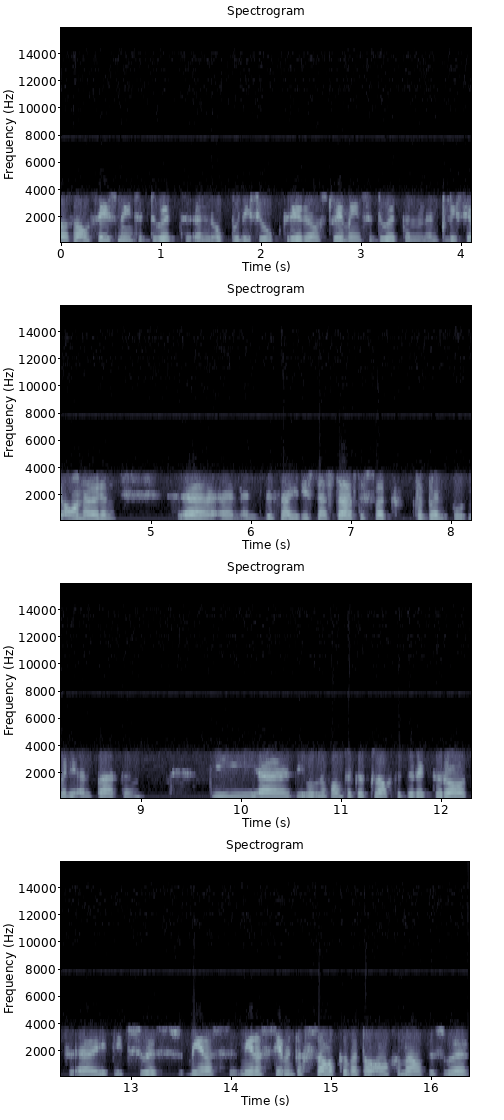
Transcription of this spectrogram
daar's al ses mense dood in op polisie optrede, daar's twee mense dood in in polisie aanhouding. Uh en en dis nou hierdie sterftes wat verbind word met die inperking. Die uh die onafhanklike klagte direktoraat uh het iets soos meer as meer as 70 sake wat al aangemeld is oor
